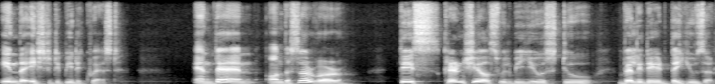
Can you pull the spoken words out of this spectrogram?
in the HTTP request. And then on the server, these credentials will be used to validate the user.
